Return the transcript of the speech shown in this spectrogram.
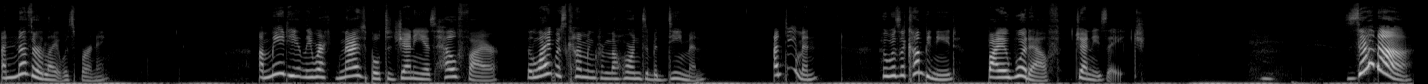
another light was burning. Immediately recognizable to Jenny as Hellfire, the light was coming from the horns of a demon. A demon who was accompanied by a wood elf Jenny's age. Zena!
